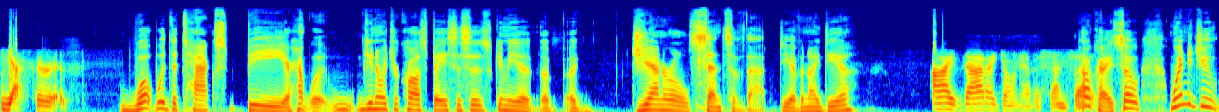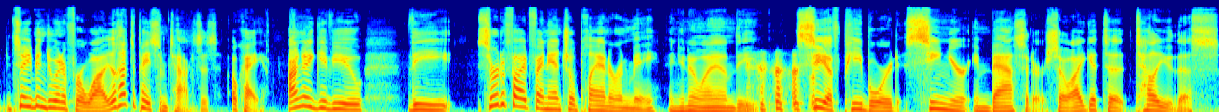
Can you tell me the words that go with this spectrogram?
Yes, there is. What would the tax be, or how, do you know what your cost basis is? Give me a, a, a general sense of that. Do you have an idea? I that I don't have a sense of. Okay, so when did you? So you've been doing it for a while. You'll have to pay some taxes. Okay, I'm going to give you the certified financial planner and me, and you know I am the CFP board senior ambassador, so I get to tell you this.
